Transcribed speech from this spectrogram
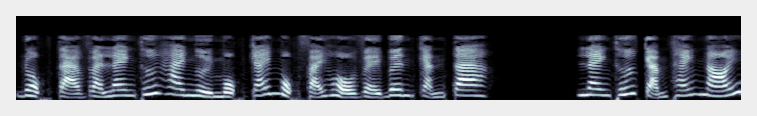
Đột tạ và Lan Thứ hai người một trái một phải hộ vệ bên cạnh ta. Lan Thứ cảm thán nói.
